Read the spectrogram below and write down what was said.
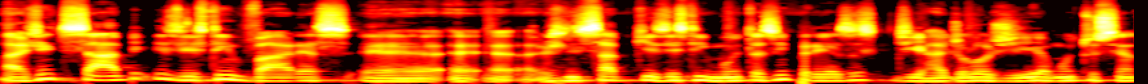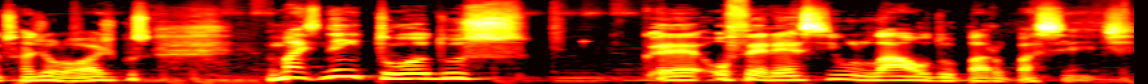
A gente sabe, existem várias. É, é, a gente sabe que existem muitas empresas de radiologia, muitos centros radiológicos, mas nem todos é, oferecem o laudo para o paciente.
